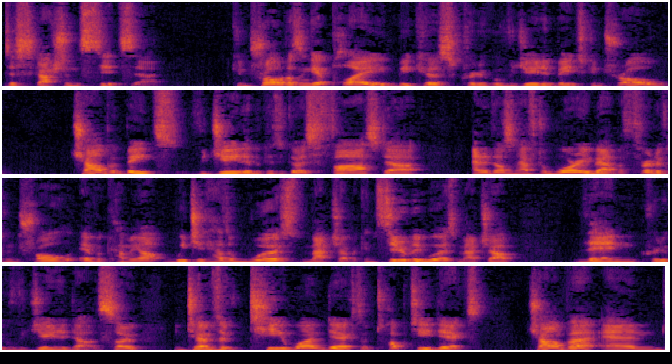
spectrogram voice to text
discussion sits at. Control doesn't get played because Critical Vegeta beats Control. Champa beats Vegeta because it goes faster and it doesn't have to worry about the threat of Control ever coming up, which it has a worse matchup, a considerably worse matchup than Critical Vegeta does. So in terms of tier one decks or top tier decks, Champa and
